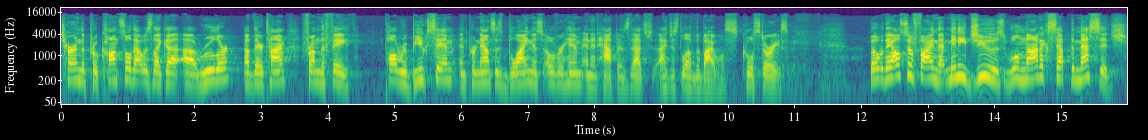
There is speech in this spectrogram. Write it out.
turn the proconsul, that was like a, a ruler of their time, from the faith. Paul rebukes him and pronounces blindness over him, and it happens. That's, I just love the Bible. It's cool stories. But they also find that many Jews will not accept the message.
